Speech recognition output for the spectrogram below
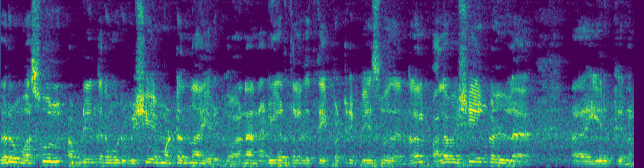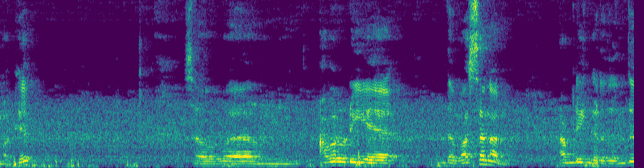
வெறும் வசூல் அப்படிங்கிற ஒரு விஷயம் மட்டும்தான் இருக்கும். ஆனால் நடிகர் திலகத்தை பற்றி பேசுவதென்றால் பல விஷயங்கள் இருக்குது நமக்கு. ஸோ அவருடைய இந்த வசனம் அப்படிங்கிறது வந்து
